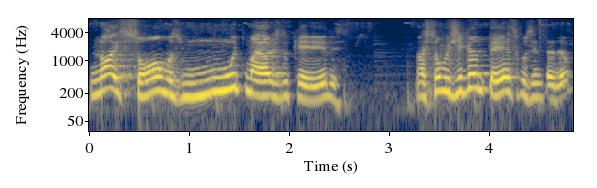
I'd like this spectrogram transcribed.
Nós somos muito maiores do que eles. Nós somos gigantescos, entendeu?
